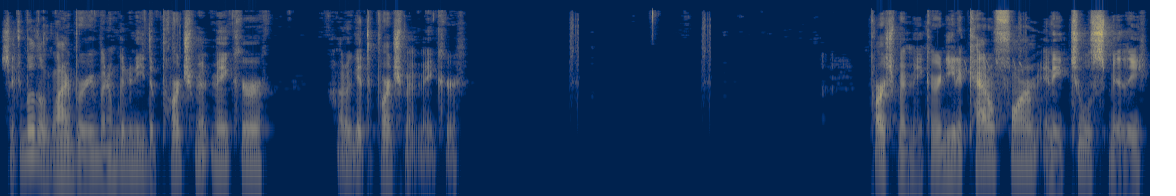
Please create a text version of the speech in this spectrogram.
So I can build a library, but I'm going to need the parchment maker. How do I get the parchment maker? Parchment maker. I need a cattle farm and a tool smithy.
